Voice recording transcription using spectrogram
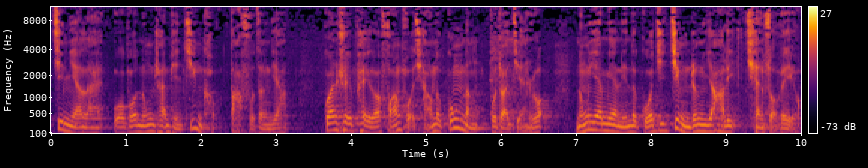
近年来我国农产品进口大幅增加，关税配额防火墙的功能不断减弱，农业面临的国际竞争压力前所未有。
